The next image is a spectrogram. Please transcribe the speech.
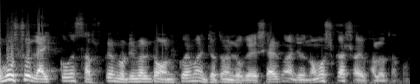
অবশ্যই লাইক করবেন সাবস্ক্রাইব নোটিফিকেশনটা অন করে যত লোকের শেয়ার করেন নমস্কার, সবাই ভালো থাকুন।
